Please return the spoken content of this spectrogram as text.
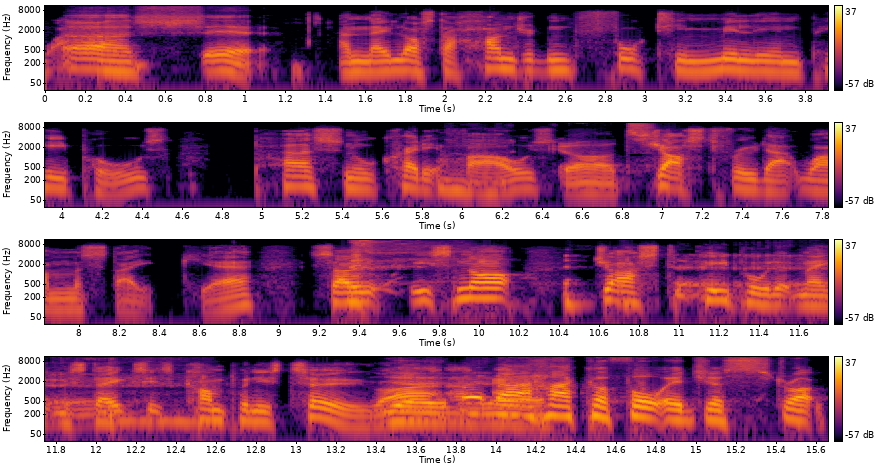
Ah shit. and they lost 140 million people's personal credit Oh, files God. just through that one mistake. Yeah. So it's not just people that make mistakes, it's companies too, right? Yeah, And- That hacker thought it just struck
